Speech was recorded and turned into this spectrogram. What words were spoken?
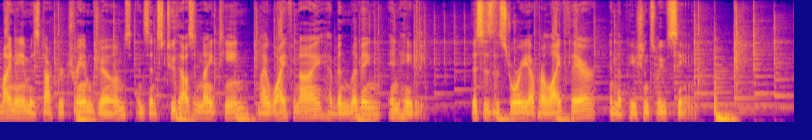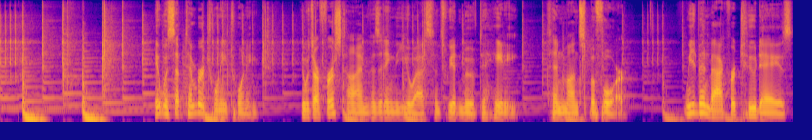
My name is Dr. Tram Jones, and since 2019, my wife and I have been living in Haiti. This is the story of our life there and the patients we've seen. It was September 2020. It was our first time visiting the US since we had moved to Haiti 10 months before. We had been back for two days,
